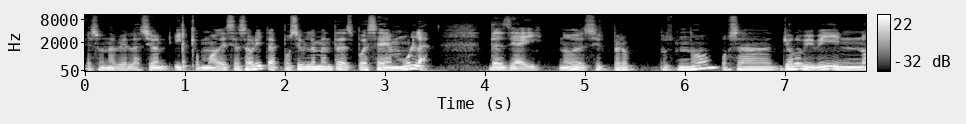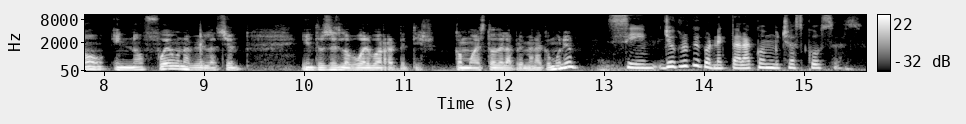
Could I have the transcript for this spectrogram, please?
es una violación y como decías ahorita, posiblemente después se emula desde ahí, ¿no? Decir, pero pues no, o sea, yo lo viví y no, y no fue una violación. Y entonces lo vuelvo a repetir, como esto de la primera comunión. Sí, yo creo que conectará con muchas cosas.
